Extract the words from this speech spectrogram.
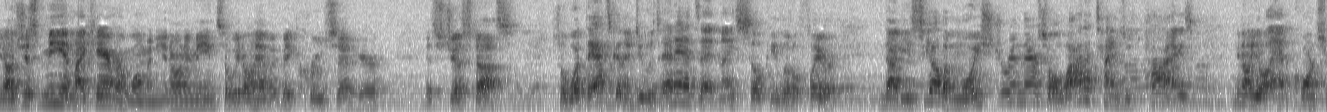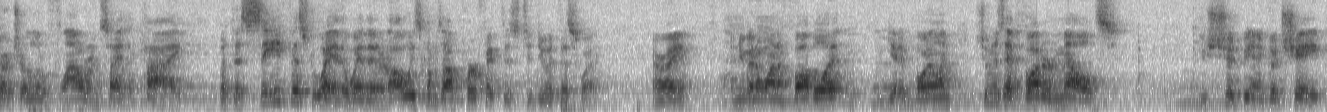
You know, it's just me and my camera woman, you know what I mean? So we don't have a big crew set here. It's just us. So what that's going to do is that adds that nice silky little flavor. Now, do you see all the moisture in there? So a lot of times with pies, you know, you'll add cornstarch or a little flour inside the pie, but the safest way, the way that it always comes out perfect, is to do it this way. All right? And you're going to want to bubble it, get it boiling. As soon as that butter melts, you should be in a good shape.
